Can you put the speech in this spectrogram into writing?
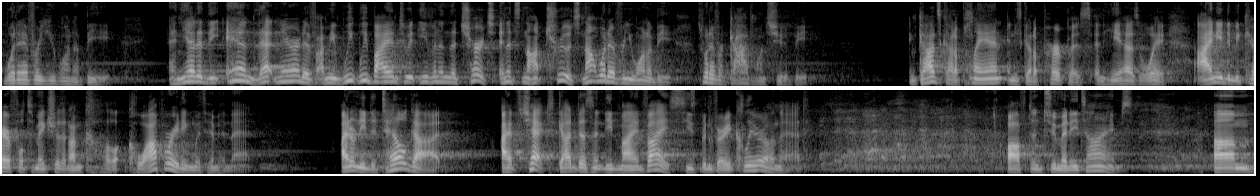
whatever you want to be. And yet at the end, that narrative, I mean, we, we buy into it even in the church, and it's not true. It's not whatever you want to be, it's whatever God wants you to be. And God's got a plan and He's got a purpose and He has a way. I need to be careful to make sure that I'm co- cooperating with Him in that. I don't need to tell God, I've checked. God doesn't need my advice. He's been very clear on that. Often too many times. Um,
